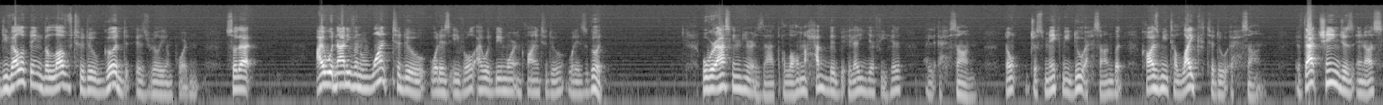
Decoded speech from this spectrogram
Developing the love to do good is really important so that I would not even want to do what is evil, I would be more inclined to do what is good. What we're asking here is that Allahumma habbib ilayya fihi al-ihsan. Don't just make me do ihsan, but cause me to like to do ihsan. If that changes in us,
